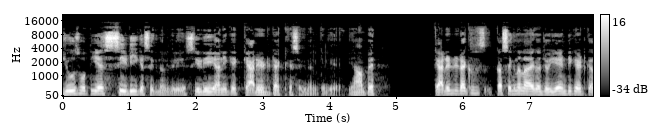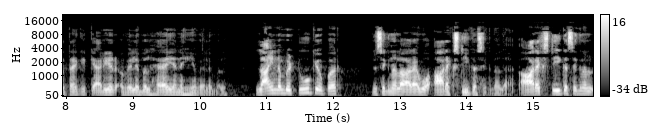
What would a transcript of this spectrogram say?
یوز ہوتی ہے سی ڈی کے سگنل کے لیے. سی ڈی یعنی کہ کیری ڈیٹیکٹ کے سگنل کے لیے. یہاں پہ کیری ڈیٹیکٹ کا سگنل آئے گا جو یہ انڈیکیٹ کرتا ہے کہ کیریئر اویلیبل ہے یا نہیں اویلیبل لائن نمبر ٹو کے اوپر جو سگنل آ رہا ہے وہ آر ایکس ٹی کا سگنل ہے. آر ایکس ٹی کا سگنل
